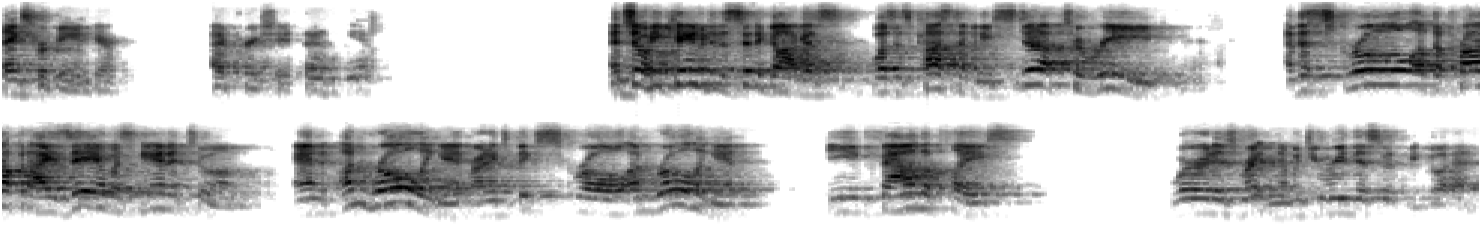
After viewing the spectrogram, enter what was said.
Thanks for being here. I appreciate that. And so he came into the synagogue as was his custom, and he stood up to read. And the scroll of the prophet Isaiah was handed to him. And unrolling it, right, it's a big scroll, unrolling it, he found the place where it is written. And would you read this with me? Go ahead.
